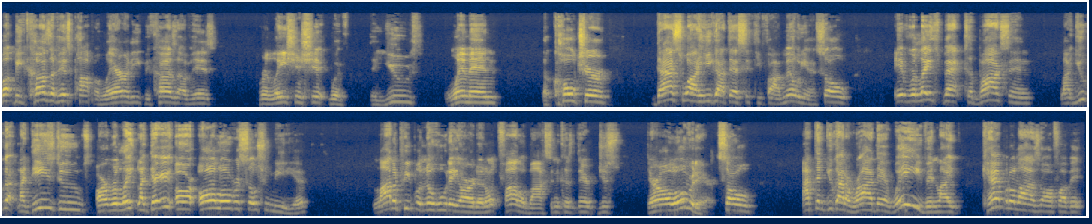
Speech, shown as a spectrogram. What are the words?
But because of his popularity, because of his relationship with the youth, women, the culture, that's why he got that 65 million. So it relates back to boxing. Like you got like these dudes are relate like they are all over social media. A lot of people know who they are that don't follow boxing because they're just they're all over there. So I think you got to ride that wave and like capitalize off of it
